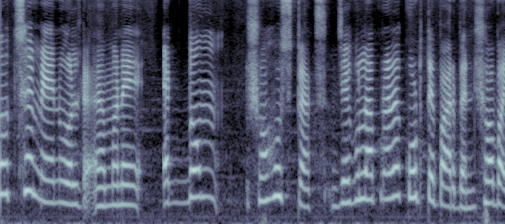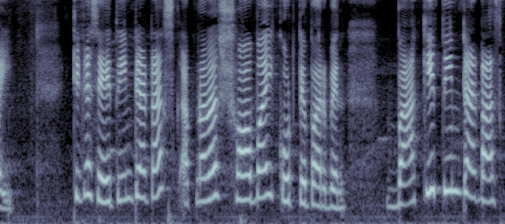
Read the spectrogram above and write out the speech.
হচ্ছে ম্যানুয়ালটা মানে একদম সহজ টাস্ক যেগুলো আপনারা করতে পারবেন সবাই। ঠিক আছে? এই তিনটা টাস্ক আপনারা সবাই করতে পারবেন। বাকি তিনটা টাস্ক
